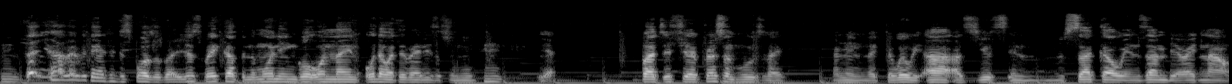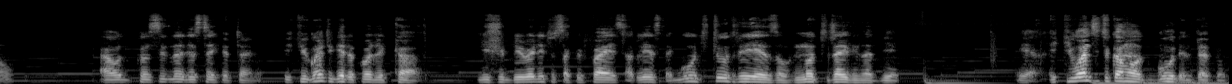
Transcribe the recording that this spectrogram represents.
Mm. Then you have everything at your disposal, right? You just wake up in the morning, go online, order whatever it is that you need. Mm. Yeah. But if you're a person who's like I mean, like the way we are as youths in Lusaka or in Zambia right now, I would consider just take your time. If you're going to get a project car, you should be ready to sacrifice at least a good two, three years of not driving that vehicle. Yeah. If you want it to come out good and perfect,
